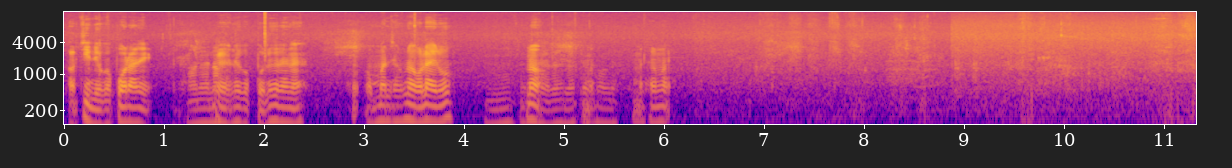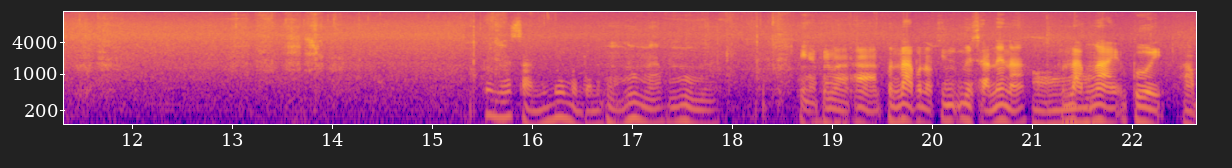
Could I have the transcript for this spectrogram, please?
เอาจีนเดียวกับโปรแล้วเนี่ยเอาแล้วเอเนาะอแล้วก็เปิดเรื่องแล้วนะเอามันทั้งนอกอะไรรู้มเนาะแล้วแล้วแต่เขาเลยมันทั้งนอกก็เนื้อสันนี่นุ่มเหมือนกันนะอืมนุ่มนะมันนุ่มเลยนี่ไงเป็นว่าถ้ามันลาบมันออกที่เนื้อสันเนี่ยนะอ๋อมันลาบง่ายเปื่อยครับ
